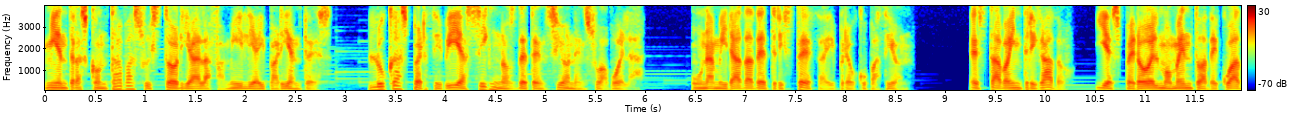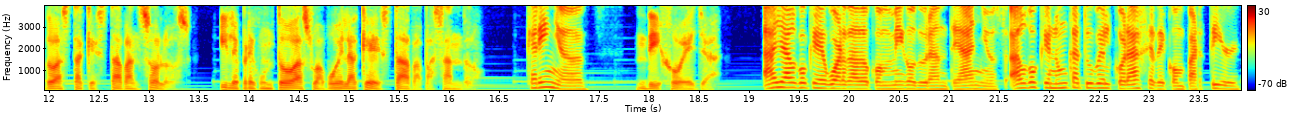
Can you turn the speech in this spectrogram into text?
Mientras contaba su historia a la familia y parientes, Lucas percibía signos de tensión en su abuela, una mirada de tristeza y preocupación. Estaba intrigado y esperó el momento adecuado hasta que estaban solos y le preguntó a su abuela qué estaba pasando. Cariño, Dijo ella. hay algo que he guardado conmigo durante años, algo que nunca tuve el coraje de compartir.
